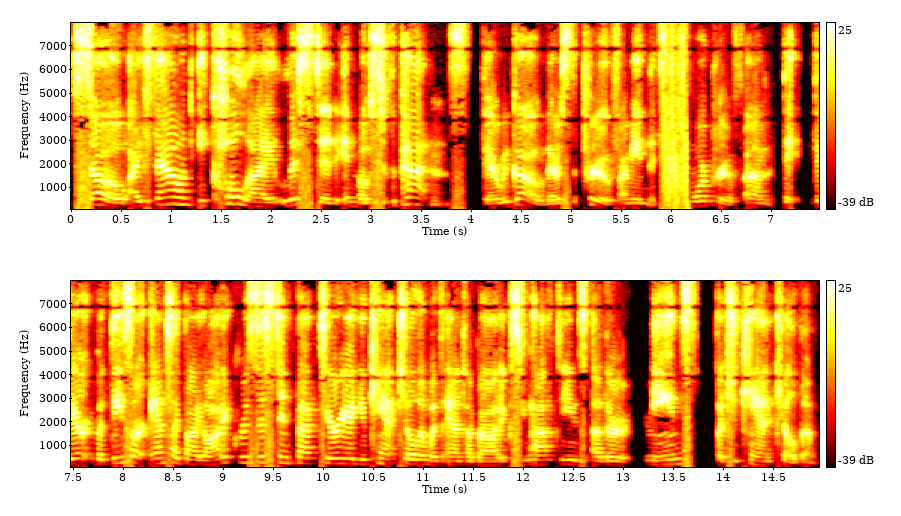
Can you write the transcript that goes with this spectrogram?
so I found E. coli listed in most of the patents. There we go. There's the proof. I mean, it's more proof. Um, they, but these are antibiotic resistant bacteria. You can't kill them with antibiotics. You have to use other means, but you can kill them.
